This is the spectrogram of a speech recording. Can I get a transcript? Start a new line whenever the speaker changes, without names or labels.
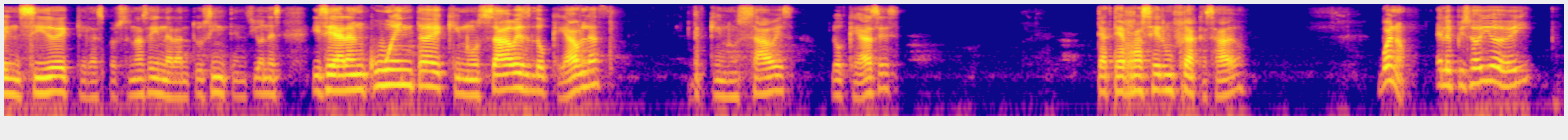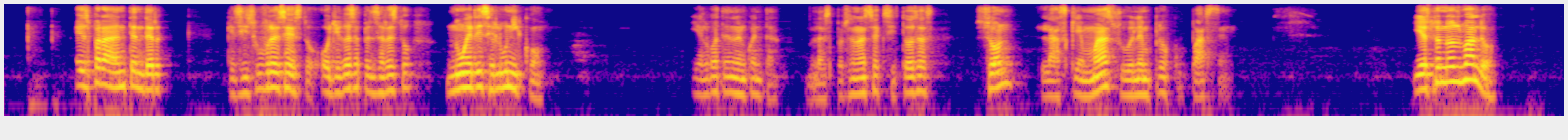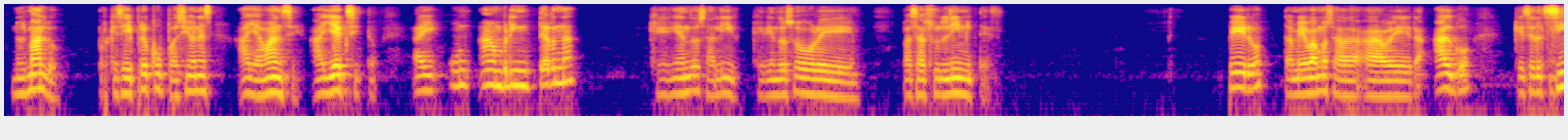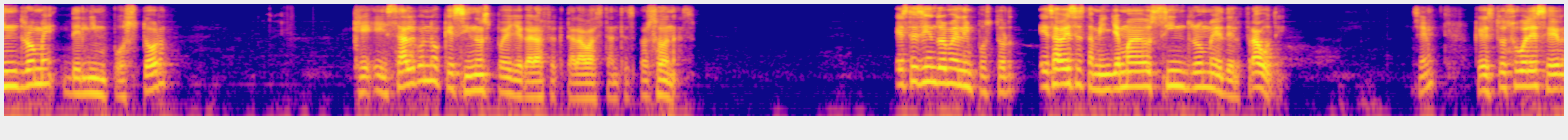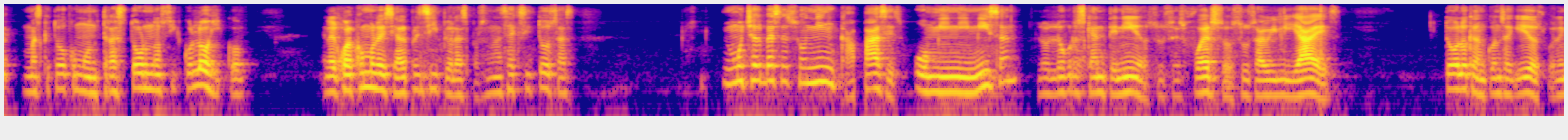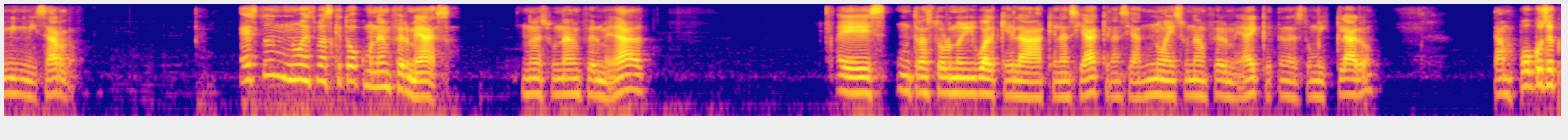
convencido de que las personas adivinarán tus intenciones y se darán cuenta de que no sabes lo que hablas, de que no sabes lo que haces. ¿Te aterra ser un fracasado? Bueno, el episodio de hoy es para entender que si sufres esto o llegas a pensar esto, no eres el único. Y algo a tener en cuenta, las personas exitosas son las que más suelen preocuparse. Y esto no es malo, no es malo, porque si hay preocupaciones, hay avance, hay éxito, hay un hambre interna queriendo salir, queriendo sobrepasar sus límites. Pero también vamos a, a ver algo que es el síndrome del impostor, que es algo en lo que sí nos puede llegar a afectar a bastantes personas. Este síndrome del impostor es a veces también llamado síndrome del fraude. Que esto suele ser más que todo como un trastorno psicológico, en el cual, como le decía al principio, las personas exitosas muchas veces son incapaces o minimizan los logros que han tenido, sus esfuerzos, sus habilidades, todo lo que han conseguido, suelen minimizarlo. Esto no es más que todo como una enfermedad, no es una enfermedad, es un trastorno igual que la, que la ansiedad, que la ansiedad no es una enfermedad, hay que tener esto muy claro. Tampoco se,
